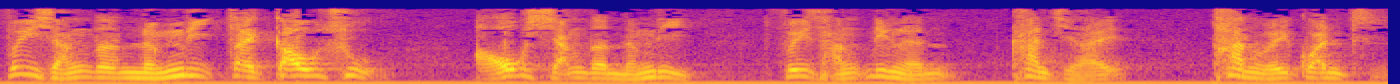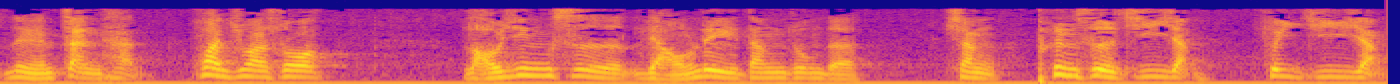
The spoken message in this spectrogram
飞翔的能力，在高处翱翔的能力非常令人看起来叹为观止，令人赞叹。换句话说，老鹰是鸟类当中的像喷射机一样、飞机一样。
